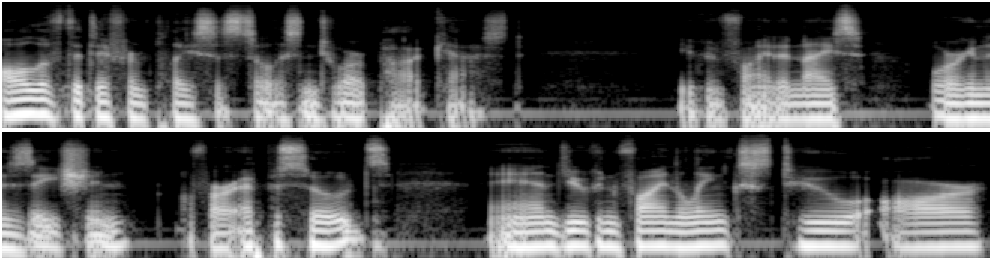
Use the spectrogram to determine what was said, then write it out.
all of the different places to listen to our podcast. You can find a nice organization of our episodes, and you can find links to our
